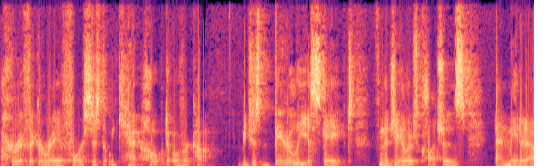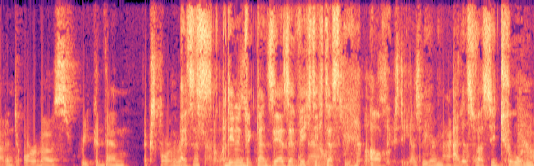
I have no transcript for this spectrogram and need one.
a horrific array of forces that we can't hope to overcome. We just barely escaped from the jailer's clutches and made it out into Oribos. We could then explore the rest es ist den Entwicklern sehr, sehr wichtig, dass auch alles, was sie tun,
